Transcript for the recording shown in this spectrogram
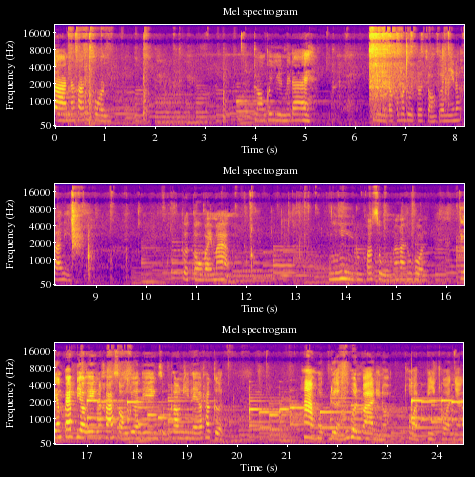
การนะคะทุกคน น้องก็ยืนไม่ได้ นี่เราก็มาดูตัวสองตัวนี้นะคะนี่ ตัวโตไวมาก นี่ดูเขาสูงนะคะทุกคน เลี้ยงแป๊บเดียวเองนะคะสองเดือนเองสูงเท่านี้แล้วถ้าเกิดห้าหกเดือนที่เพิ่นวานี่เนาะถอดปีกถอดยัง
